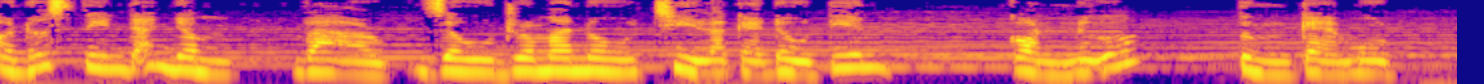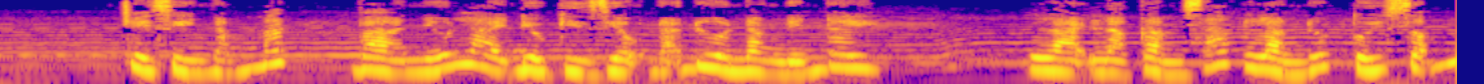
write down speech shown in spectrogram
Ernestine đã nhầm và dầu Romano chỉ là kẻ đầu tiên. Còn nữa, từng kẻ một. Tracy nhắm mắt và nhớ lại điều kỳ diệu đã đưa nàng đến đây. Lại là cảm giác là nước tối sẫm,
